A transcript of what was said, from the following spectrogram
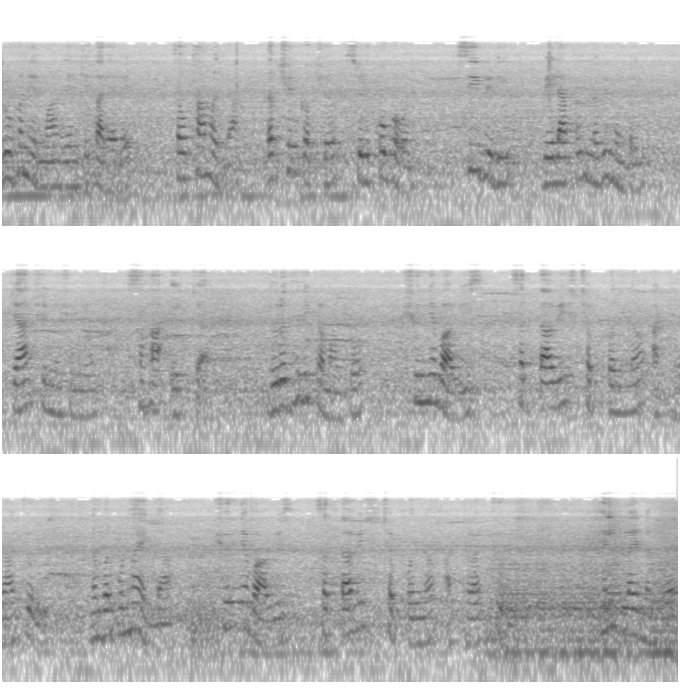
गृहनिर्माण यांचे कार्यालय चौथा मजला दक्षिण कक्ष सिडको भवन C B D Belapur Navi Mumbai चार शून्य शून्य सहा एक चार. दूरध्वनी क्रमांक शून्य बावीस सत्तावीस छप्पन्न अठरा चोवीस. नंबर पुन्हा एकदा. शून्य बावीस सत्तावीस छप्पन्न अठरा चोवीस. हेल्पलाईन नंबर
